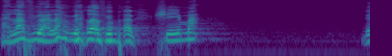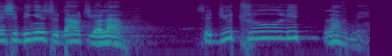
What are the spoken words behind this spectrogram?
I love you, I love you, I love you, but shema. Then she begins to doubt your love. Say, Do you truly love me?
